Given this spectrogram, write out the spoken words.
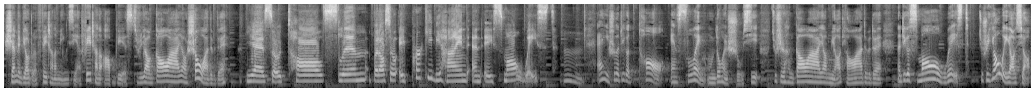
审美标准非常的明显，非常的 obvious，就是要高啊，要瘦啊，对不对？ Yes, so tall, slim, but also a perky behind and a small waist. 哎，你说的这个 tall and slim 我们都很熟悉，就是很高啊，要苗条啊，对不对？那这个 small waist 就是腰围要小，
